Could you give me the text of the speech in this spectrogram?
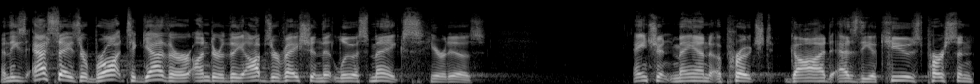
And these essays are brought together under the observation that Lewis makes. Here it is. Ancient man approached God as the accused person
